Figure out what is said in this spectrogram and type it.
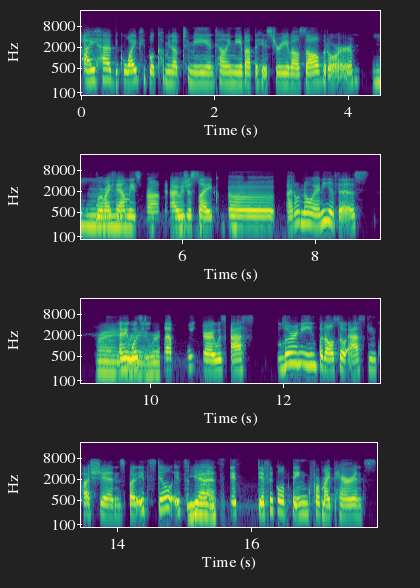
I had like white people coming up to me and telling me about the history of El Salvador, mm. where my family's from, and I was just like, uh, I don't know any of this. Right. And it right, wasn't right. that point where I was asked learning, but also asking questions. But it's still it's a yes. it's difficult thing for my parents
